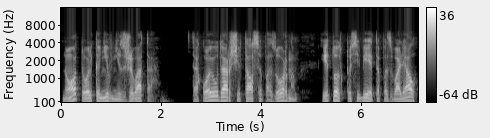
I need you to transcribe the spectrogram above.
но только не вниз живота. Такой удар считался позорным и тот, кто себе это позволял,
